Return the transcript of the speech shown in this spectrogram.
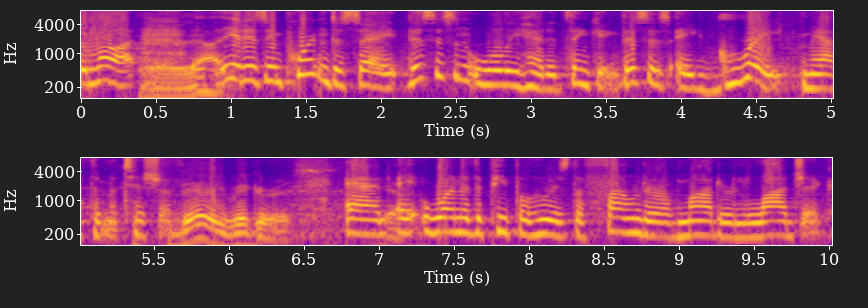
or not. Uh, it is important to say this isn't woolly-headed thinking. This is a great mathematician. Very rigorous. And Yeah. a, one of the people who is the founder of modern logic,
